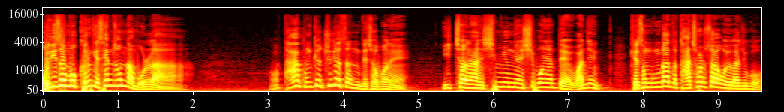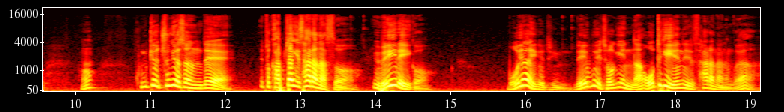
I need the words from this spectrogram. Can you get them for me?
어디서 뭐 그런 게 샘솟나 몰라. 어? 다 굶겨 죽였었는데 저번에 2016년 15년 때 완전히 개성공단도 다 철수하고 해가지고 어? 굶겨 죽였었는데 또 갑자기 살아났어. 왜 이래 이거? 뭐야 이거 지금 내부에 적이 있나? 어떻게 얘네들이 살아나는 거야?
